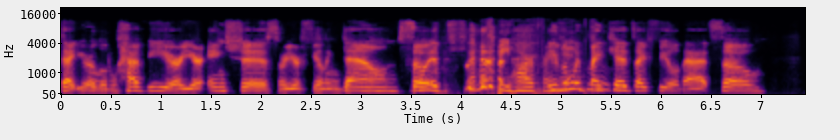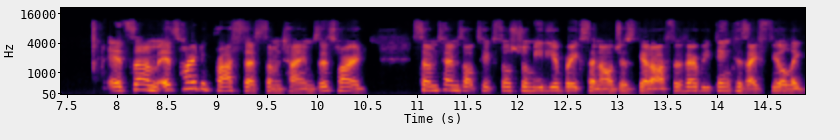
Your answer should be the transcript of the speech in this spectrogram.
that you're a little heavy or you're anxious or you're feeling down. So Ooh, it's must be hard for even with my kids i feel that so it's um it's hard to process sometimes it's hard sometimes i'll take social media breaks and i'll just get off of everything because i feel like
